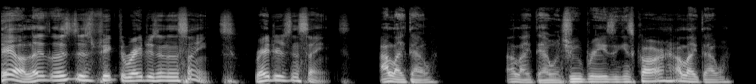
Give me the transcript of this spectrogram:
hell, let's let's just pick the Raiders and the Saints. Raiders and Saints. I like that one. I like that one. Drew Brees against Carr. I like that one.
